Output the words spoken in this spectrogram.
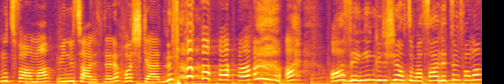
Mutfağıma, ünlü tariflere hoş geldiniz. Ay, aa zengin gülüşü yaptım, asaletim falan.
